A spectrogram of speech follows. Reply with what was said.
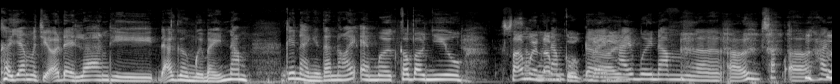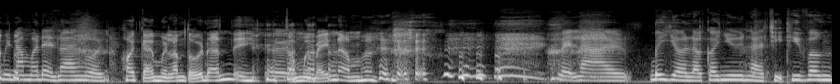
Thời gian mà chị ở Đài Loan thì đã gần 17 năm. Cái này người ta nói em ơi có bao nhiêu 60 năm cuộc đời. 20 năm là ở sắp ở 20 năm ở Đài Loan rồi. Thôi kể 15 tuổi đến đi, cộng 17 năm. Vậy là bây giờ là coi như là chị Thi Vân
